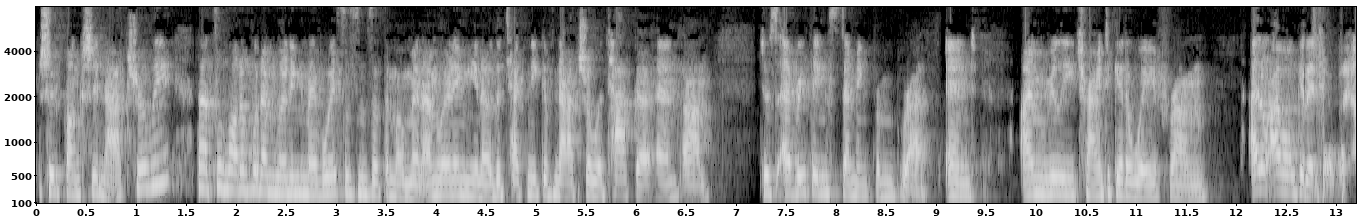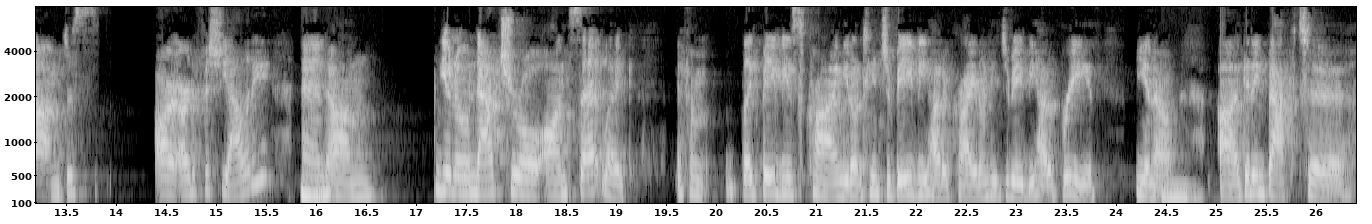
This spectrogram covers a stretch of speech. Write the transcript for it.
it should function naturally. That's a lot of what I'm learning in my voice lessons at the moment. I'm learning, you know, the technique of natural attacca and um, just everything stemming from breath. And I'm really trying to get away from, I don't, I won't get into it, but um, just our artificiality mm-hmm. and, um, you know, natural onset. Like if I'm like baby's crying, you don't teach a baby how to cry. You don't teach a baby how to breathe, you know, mm-hmm. uh, getting back to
